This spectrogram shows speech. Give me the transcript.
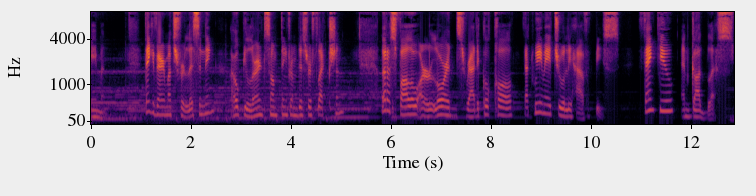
Amen. Thank you very much for listening. I hope you learned something from this reflection. Let us follow our Lord's radical call that we may truly have peace. Thank you and God bless.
